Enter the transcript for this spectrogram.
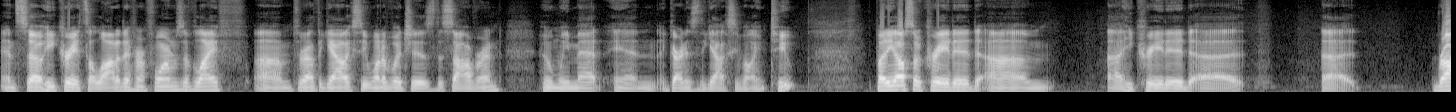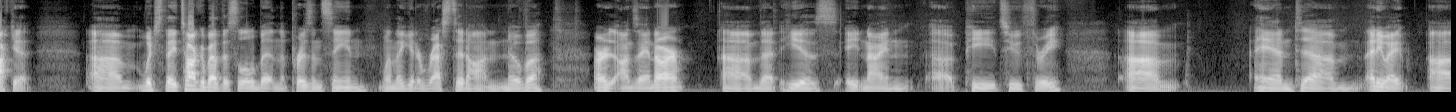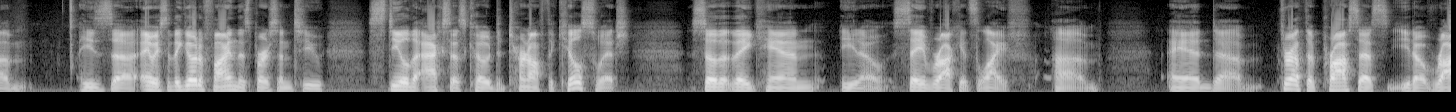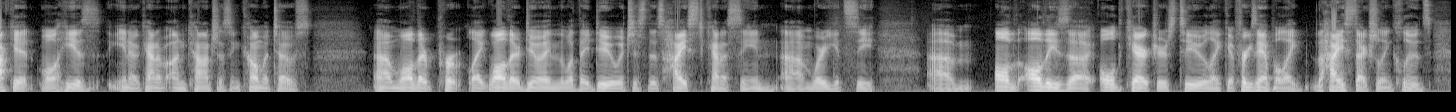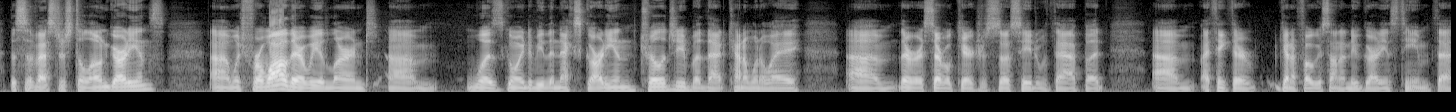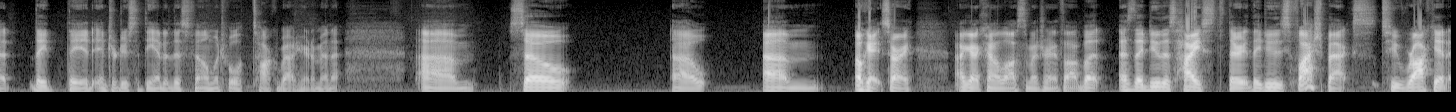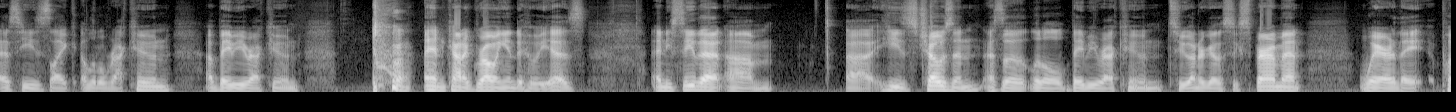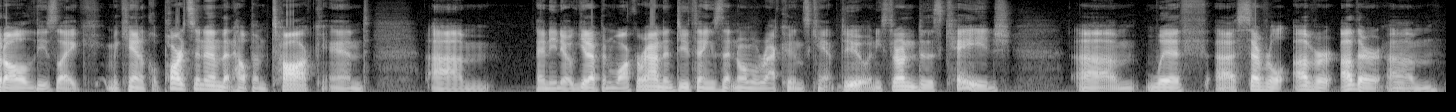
And so he creates a lot of different forms of life um, throughout the galaxy, one of which is the Sovereign, whom we met in Guardians of the Galaxy Volume 2. But he also created, um, uh, he created uh, uh, Rocket, um, which they talk about this a little bit in the prison scene when they get arrested on Nova or on Xandar. Um, that he is 89P23. Uh, um, and um, anyway, um, he's uh, anyway. So they go to find this person to steal the access code to turn off the kill switch, so that they can you know save Rocket's life. Um, and um, throughout the process, you know, Rocket, while he is you know kind of unconscious and comatose, um, while they're per, like while they're doing what they do, which is this heist kind of scene um, where you get to see um, all all these uh, old characters too. Like for example, like the heist actually includes the Sylvester Stallone Guardians, um, which for a while there we had learned um, was going to be the next Guardian trilogy, but that kind of went away. Um, there were several characters associated with that, but um, I think they're going to focus on a new Guardians team that they they had introduced at the end of this film, which we'll talk about here in a minute. Um, so, uh, um, okay, sorry. I got kind of lost in my train of thought. But as they do this heist, they they do these flashbacks to Rocket as he's like a little raccoon, a baby raccoon, and kind of growing into who he is. And you see that um, uh, he's chosen as a little baby raccoon to undergo this experiment where they put all these like mechanical parts in him that help him talk and um, and you know get up and walk around and do things that normal raccoons can't do. And he's thrown into this cage um, with uh, several other other um,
